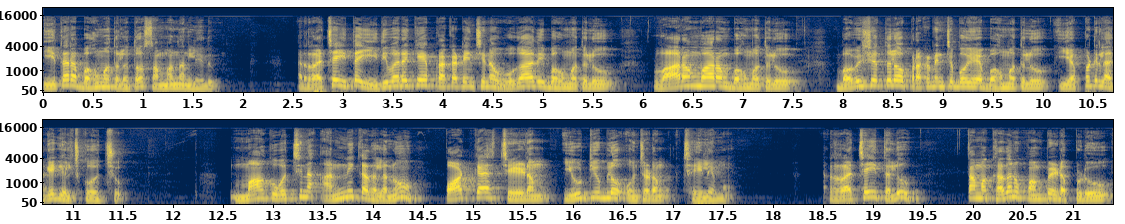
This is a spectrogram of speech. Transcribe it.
ఇతర బహుమతులతో సంబంధం లేదు. రచయిత ఇదివరకే ప్రకటించిన ఉగాది బహుమతులు వారం వారం బహుమతులు భవిష్యత్తులో ప్రకటించబోయే బహుమతులు ఎప్పటిలాగే గెలుచుకోవచ్చు. మాకు వచ్చిన అన్ని కథలను పాడ్కాస్ట్ చేయడం యూట్యూబ్లో ఉంచడం చేయలేము. రచయితలు తమ కథను పంపేటప్పుడు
